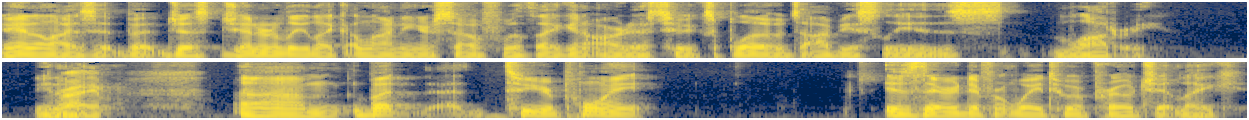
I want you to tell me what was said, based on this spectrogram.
analyze it. But just generally, like aligning yourself with like an artist who explodes, obviously, is lottery. You know, right? Um, but to your point, is there a different way to approach it? Like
